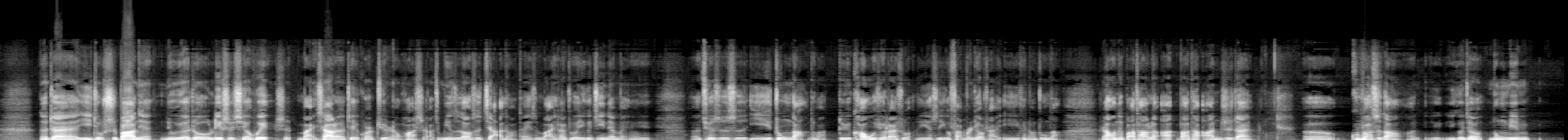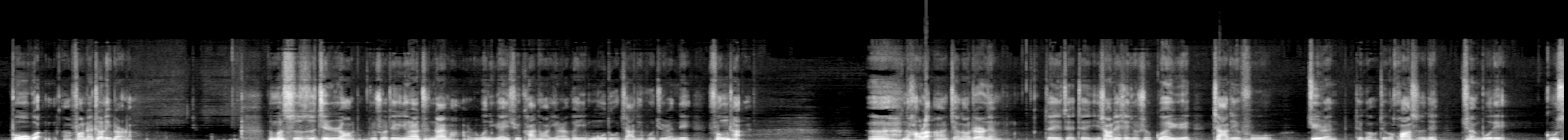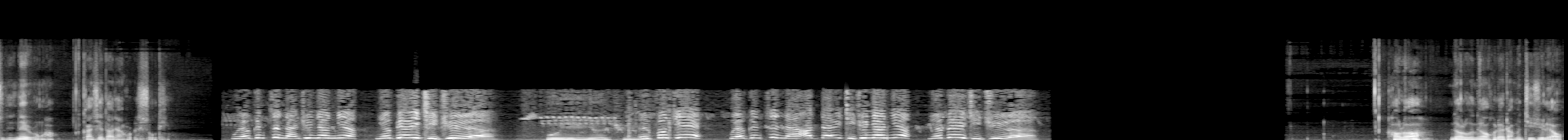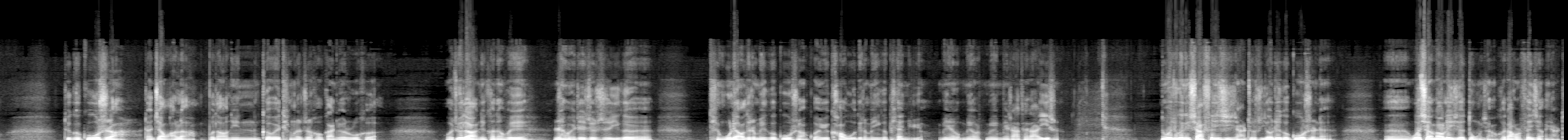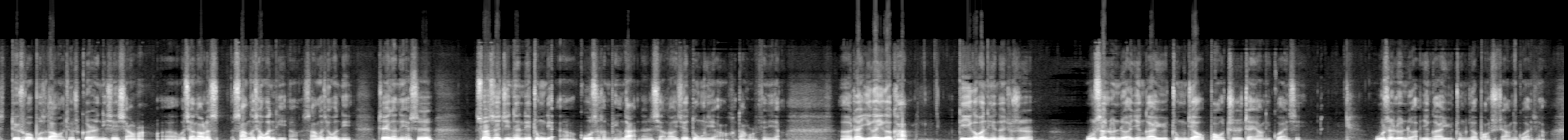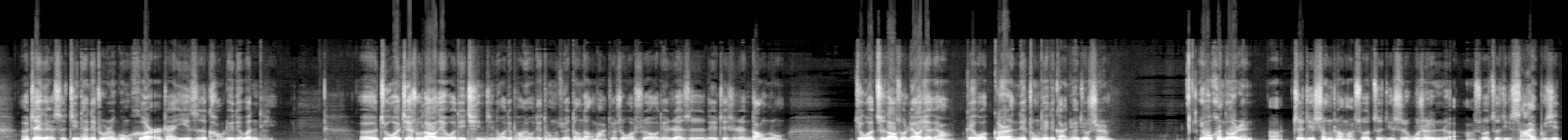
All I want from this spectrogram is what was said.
那在一九四八年，纽约州历史协会是买下了这块巨人化石啊，就明知道是假的，但也是买下来做一个纪念碑。因为呃，确实是意义重大，对吧？对于考古学来说，这也是一个反面教材，意义非常重大。然后呢，把它了安，把它安置在呃库帕斯当啊一一个叫农民博物馆啊，放在这里边了。那么时至今日啊，就说这个仍然存在嘛？如果你愿意去看的话，仍然可以目睹加蒂夫巨人的风采。嗯，那好了啊，讲到这儿呢，这这这以上这些就是关于加蒂夫巨人这个这个化石的全部的故事的内容哈。感谢大家伙的收听。我要跟正南去尿尿，你要不要一起去啊？我也要去。呃，风姐，我要跟正南、阿呆一起去尿尿，你要不要一起去啊？好了啊，尿了个尿回来，咱们继续聊这个故事啊。咱讲完了啊，不知道您各位听了之后感觉如何？我觉得啊，你可能会认为这就是一个挺无聊的这么一个故事啊，关于考古的这么一个骗局啊，没有没有没没啥太大意思。那我就跟你瞎分析一下，就是由这个故事呢，呃，我想到了一些东西啊，和大伙儿分享一下，对错不知道，就是个人的一些想法。呃，我想到了三个小问题啊，三个小问题，这个呢也是算是今天的重点啊。故事很平淡，但是想到一些东西啊，和大伙儿分享。呃，咱一个一个看。第一个问题呢，就是无神论者应该与宗教保持怎样的关系？无神论者应该与宗教保持怎样的关系啊？呃，这个也是今天的主人公赫尔在一直考虑的问题。呃，就我接触到的我的亲戚、我的朋友、的同学等等吧，就是我所有的认识的这些人当中，就我知道所了解的啊，给我个人的总体的感觉就是，有很多人啊，自己声称啊，说自己是无神论者啊，说自己啥也不信。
